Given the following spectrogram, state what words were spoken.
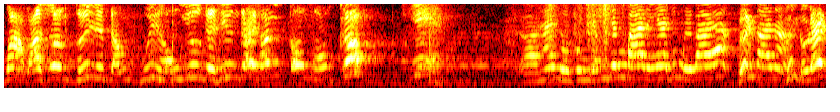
qua quả sơn thủy liêm động quỷ hậu dương đề thiên đại thánh tôn ngộ không yeah Rồi hai người cùng dậm chân ba này nha, chuẩn bị ba á. Đứng tay nè. đồ đấy?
